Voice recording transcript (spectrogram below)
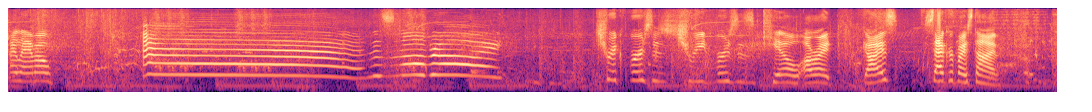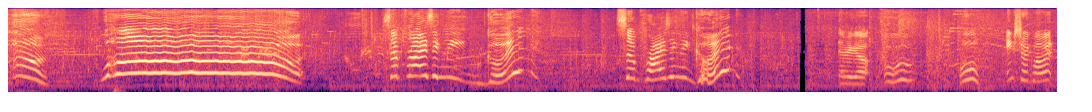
Hi, Lamo. Ah! The small fry! Trick versus treat versus kill. All right, guys, sacrifice time. Ugh. Woohoo! Surprisingly good? Surprisingly good? There we go. Ooh, ooh, ink strike moment.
